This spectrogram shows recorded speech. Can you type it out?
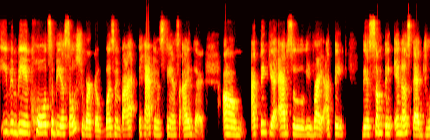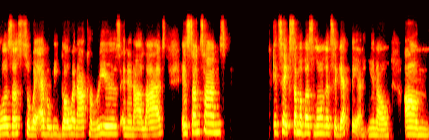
even being called to be a social worker wasn't by happenstance either. Um i think you're absolutely right. I think there's something in us that draws us to wherever we go in our careers and in our lives. And sometimes it takes some of us longer to get there, you know. Um,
